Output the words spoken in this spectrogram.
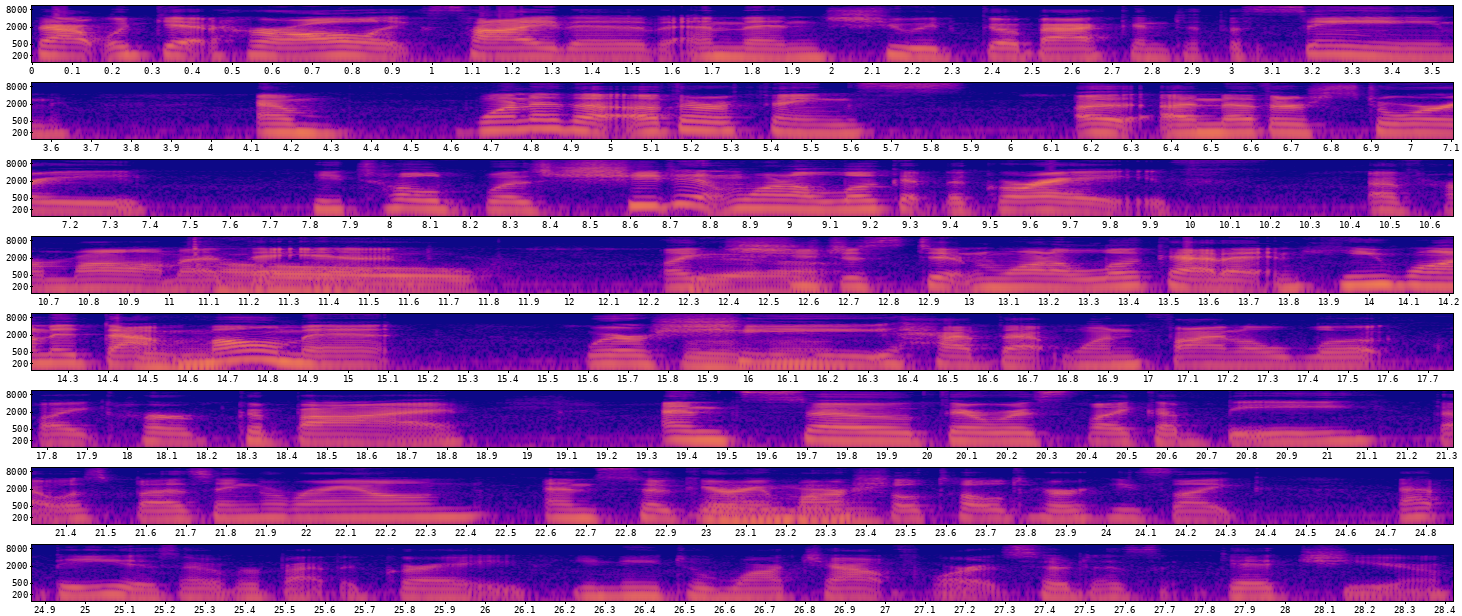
that would get her all excited and then she would go back into the scene and one of the other things a another story he told was she didn't want to look at the grave of her mom at the end Oh, like yeah. she just didn't want to look at it and he wanted that Mm-hmm. moment where she had that one final look like her goodbye and so there was like a bee that was buzzing around and so garry Mm-hmm. marshall told her he's like that bee is over by the grave you need to watch out for it so it doesn't get you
